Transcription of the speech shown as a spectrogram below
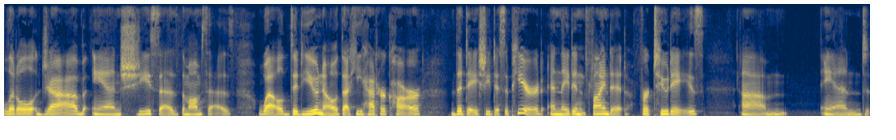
little jab. And she says, the mom says, Well, did you know that he had her car the day she disappeared and they didn't find it for two days? Um, and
